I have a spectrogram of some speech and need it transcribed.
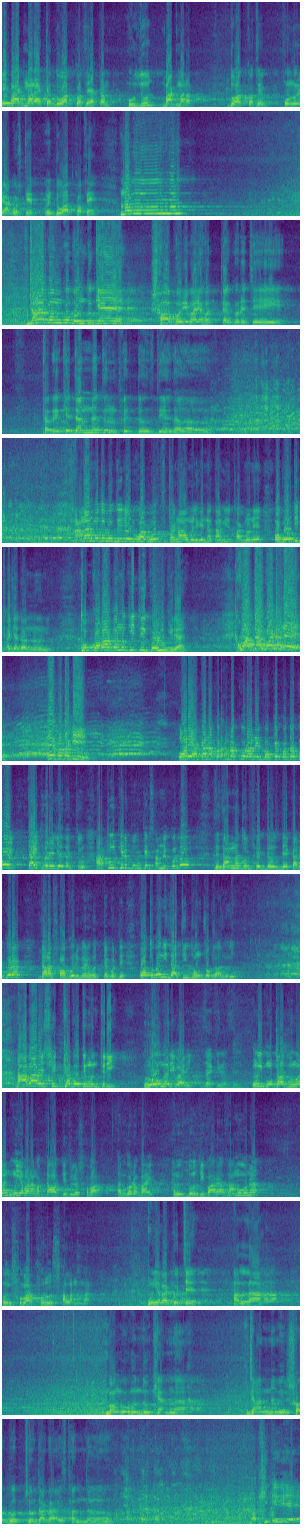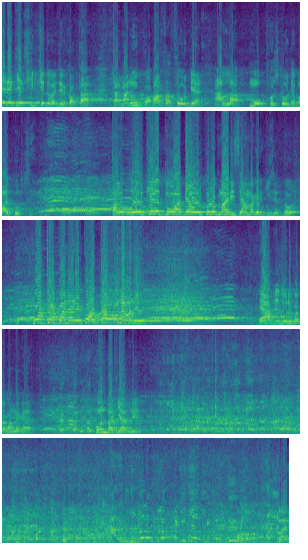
এই বাগমারা, একটা দোয়াত কছে একটা হুজুর বাগমারাত দোয়াত কছে পনেরোই আগস্টের ওই দোয়াত কছে মাবুদ, যারা বঙ্গবন্ধুকে সপরিবারে হত্যা করেছে, তাদেরকে জান্নাতুল ফেরদৌস দিয়ে দাও। আমার মতো লোক যদি উপস্থিত থাকল, আওয়ামী লীগের না আমি থাকল নে ও গতি থাকা ধন্য তো কবার কোনো কি, তুই করলু কি রে? কথা কথা রে এ কথা কি? ওরে একা আমরা কোরআনের পক্ষে কথা কই তাই ধরে নিয়ে যাচ্ছু। আর তুর্কের বুকের সামনে করল যে জান্নাতুল দে যারা সপরিবারে হত্যা কতখানি জাতির ধ্বংস আবার ওই শিক্ষা প্রতিমন্ত্রী রৌমারি বাড়ি। উই মোটা জুয়ান উই আবার আমাকে দাওয়াত দিয়েছিল সবার। আমি কোনো ভাই আমি নদী পাড়া না ওই সবার খুরোর সালাম আমার। উই আবার করছে আল্লাহ, বঙ্গবন্ধু খেলনা জাহান নামের সর্বোচ্চ জায়গায় স্থান দাও। শিক্ষিত মানুষের কথা? তার মানে ওই কবার আছে ওটা আল্লাহ মুখ ফসকে ওটা বার করছে। তাহলে ওর কেড়ে দোয়া দেয়, ওর করে মারিছে আমাকে কিসের দোষ? কথা কয় রে, কথা বলে মানে হ্যাঁ আপনি জোরে কথা কন না কোন পার্টি আপনি কয়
